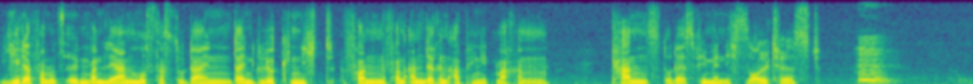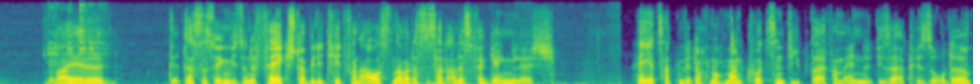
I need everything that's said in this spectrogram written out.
jeder von uns irgendwann lernen muss, dass du dein, dein Glück nicht von, von anderen abhängig machen kannst oder es vielmehr nicht solltest, Hm. weil das ist irgendwie so eine Fake-Stabilität von außen, aber das ist halt alles vergänglich. Hey, jetzt hatten wir doch noch mal einen kurzen Deep Dive am Ende dieser Episode.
